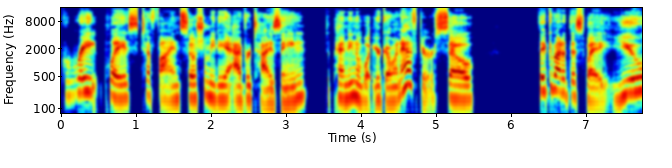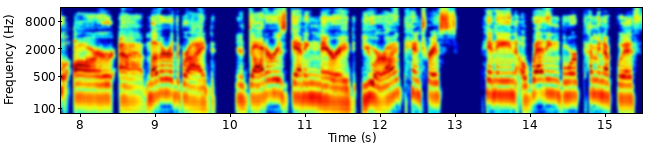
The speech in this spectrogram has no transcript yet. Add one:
great place to find social media advertising, depending on what you're going after. So think about it this way you are uh, mother of the bride, your daughter is getting married, you are on Pinterest pinning a wedding board, coming up with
